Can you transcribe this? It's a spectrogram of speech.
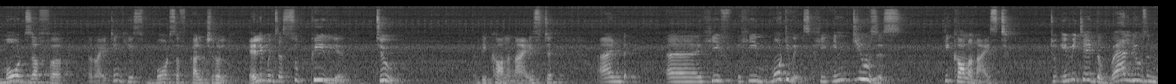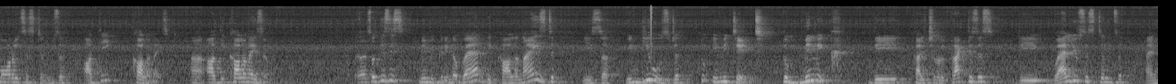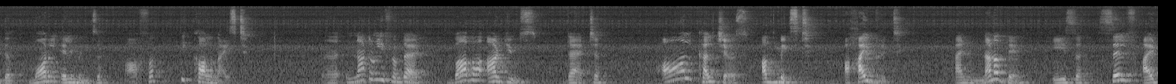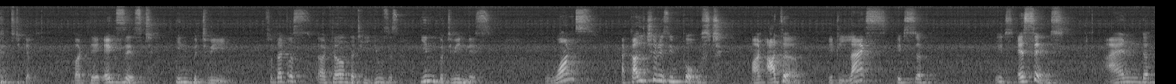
modes of uh, writing, his modes of cultural elements are superior to the colonized, and uh, he he motivates, he induces the colonized to imitate the values and moral systems of the colonized, uh, of the colonizer. Uh, so this is mimicry, now where the colonized is uh, induced to imitate, to mimic the cultural practices, the value systems, and the moral elements of the colonized. Uh, not only from that, Bhabha argues that all cultures are mixed, are hybrid, and none of them is self-identical, but they exist in between. So that was a term that he uses, in betweenness. Once a culture is imposed on other, it lacks its its essence, and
